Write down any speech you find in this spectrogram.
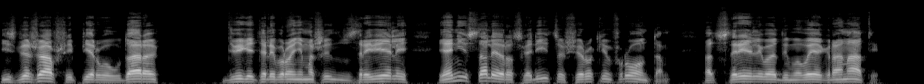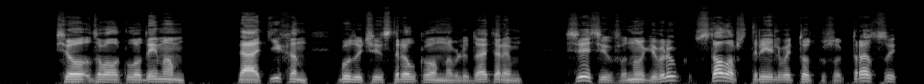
избежавшей первого удара. Двигатели бронемашин взревели, и они стали расходиться широким фронтом, отстреливая дымовые гранаты. Все заволокло дымом, а Тихон, будучи стрелком-наблюдателем, сесив ноги в люк, стал обстреливать тот кусок трассы,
